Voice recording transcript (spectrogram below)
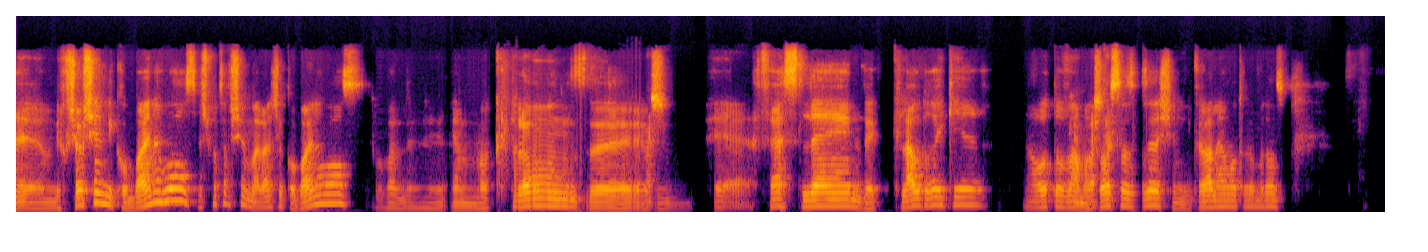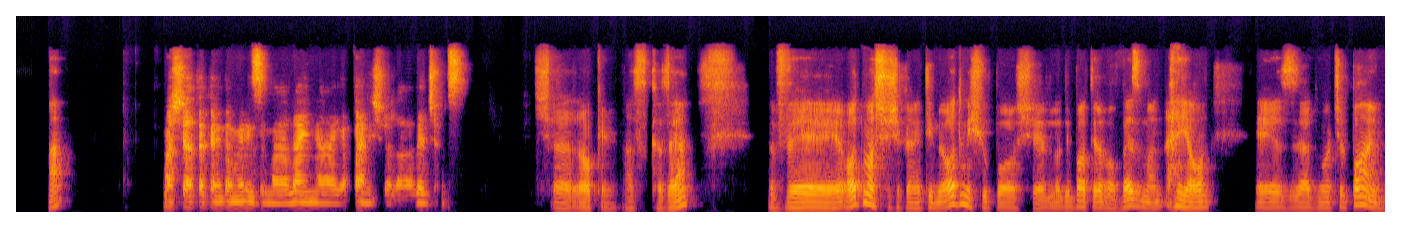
אה, אני חושב שהם מקומביינר וורס, יש מצב שהם מעלה של קומביינר וורס, אבל אה, הם הקלונס. Fastlane ו Cloudraker, האוטו והמטוס הזה, שנקרא להם אוטו ומטוס. מה? מה שאתה קנית ממני זה מה line היפני של ה Legends. ש... אוקיי, אז כזה. ועוד משהו שקניתי מעוד מישהו פה, שלא דיברתי עליו הרבה זמן, ירון, אה, זה הדמות של Prime.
